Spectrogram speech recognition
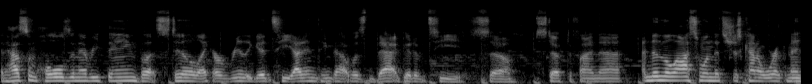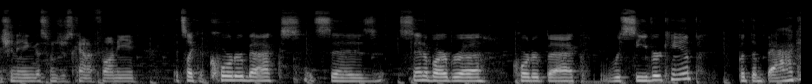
It has some holes and everything, but still like a really good tee. I didn't think that was that good of a tee, so stoked to find that. And then the last one that's just kind of worth mentioning, this one's just kind of funny. It's like a quarterbacks. It says Santa Barbara quarterback receiver camp, but the back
